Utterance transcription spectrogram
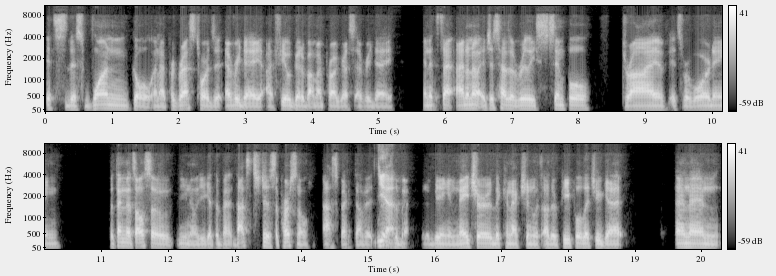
it's this one goal and I progress towards it every day. I feel good about my progress every day. And it's that, I don't know, it just has a really simple drive. It's rewarding. But then it's also, you know, you get the, ben- that's just a personal aspect of it. There's Yeah. The benefit of being in nature, the connection with other people that you get. And then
